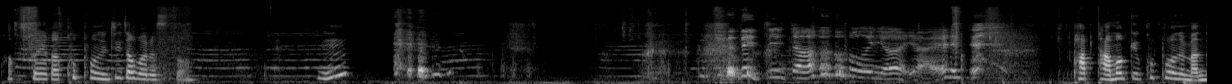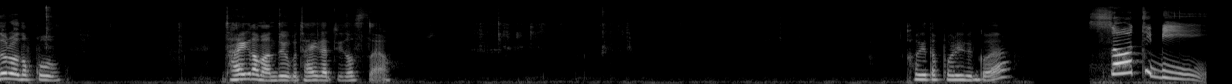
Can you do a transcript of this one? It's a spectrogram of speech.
박수혜가 쿠폰을 찢어버렸어. 응? 근데 진짜 밥 다 먹기 쿠폰을 만들어 놓고 자기가 만들고 자기가 찢었어요. 거기다 버리는 거야? 소티비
